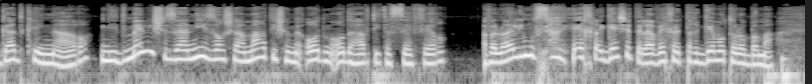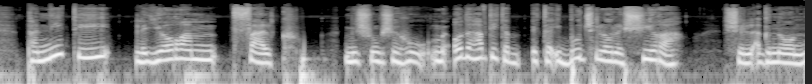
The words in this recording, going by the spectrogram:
גד קינר, נדמה לי שזה אני זו שאמרתי שמאוד מאוד אהבתי את הספר, אבל לא היה לי מושג איך לגשת אליו, איך לתרגם אותו לבמה. פניתי ליורם פלק, משום שהוא, מאוד אהבתי את העיבוד שלו לשירה של עגנון,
